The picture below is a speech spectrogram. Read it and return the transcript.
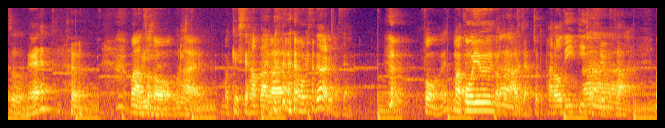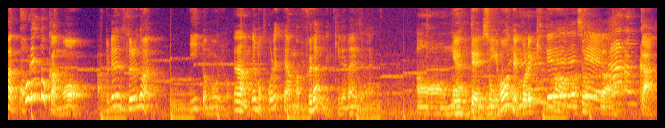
そうね。まあそのはい、まあ、決してハンバーガーのお店ではありません。フォーのね。まあこういうのとかあるじゃん。ちょっとパロディ T シャツというかさ。まあこれとかもプレゼントするのはいいと思うよ、うん。でもこれってあんま普段で着れないじゃない？ああ言って日本でこれ着てて、あなんか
